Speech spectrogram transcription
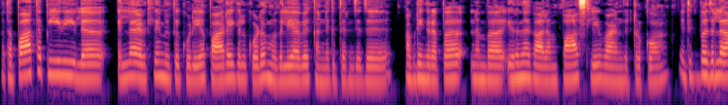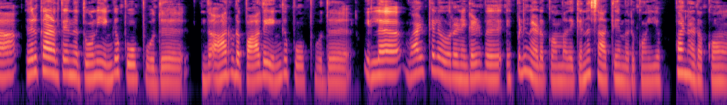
அதை பார்த்த பீதியில எல்லா இடத்துலையும் இருக்கக்கூடிய பாறைகள் கூட முதலியாவே கண்ணுக்கு தெரிஞ்சது. அப்படிங்கிறப்ப நம்ம இருந்த காலம் பாஸ்ட்லயே வாழ்ந்துட்டு இருக்கோம். இதுக்கு பதிலா எதிர்காலத்துல இந்த தோணி எங்க போக போகுது? இந்த ஆறோட பாதை எங்க போக போகுது? இல்ல வாழ்க்கையில ஒரு நிகழ்வு எப்படி நடக்கும்? அதுக்கு என்ன சாத்தியம் இருக்கும்? எப்ப நடக்கும்?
